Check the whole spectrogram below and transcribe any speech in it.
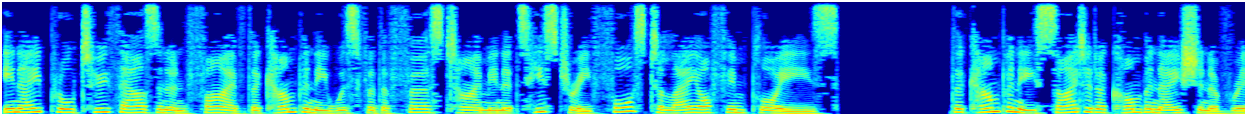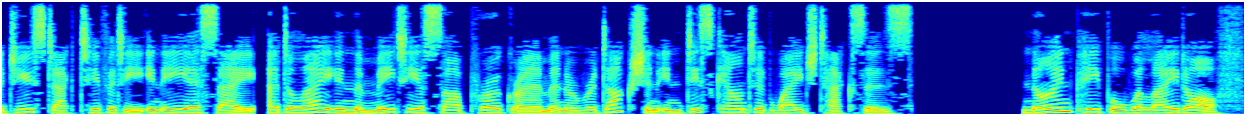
In April 2005 the company was for the first time in its history forced to lay off employees. The company cited a combination of reduced activity in ESA, a delay in the Meteosat program and a reduction in discounted wage taxes. Nine people were laid off.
